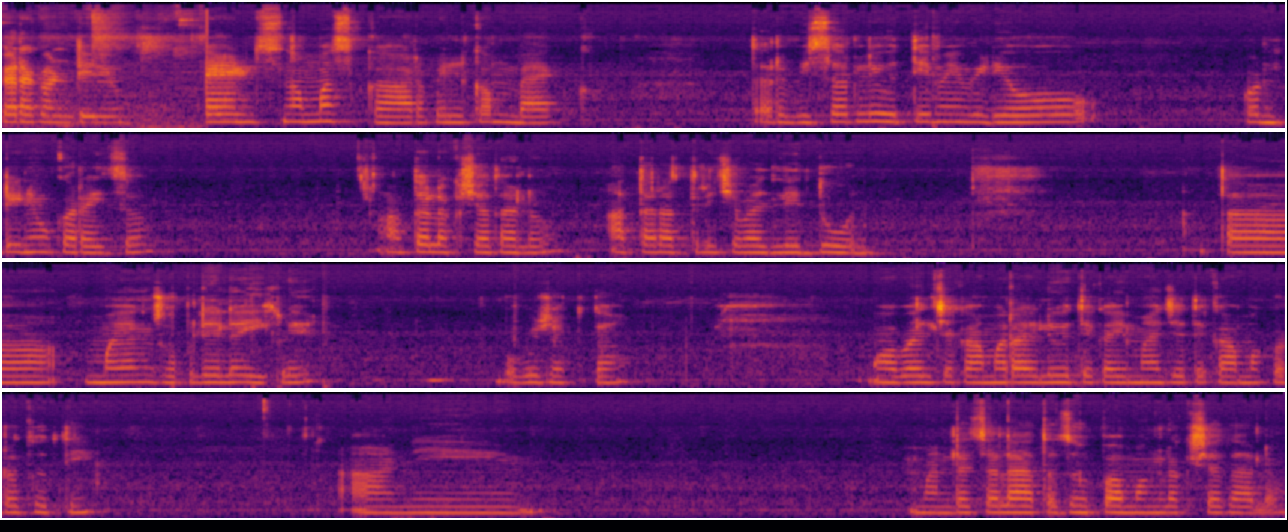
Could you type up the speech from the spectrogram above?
करा कंटिन्यू फ्रेंड्स नमस्कार. वेलकम बॅक तर विसरली होती मी व्हिडिओ कंटिन्यू करायचं. आता लक्षात आलं. आता रात्रीचे वाजले दोन. आता मयंक झोपलेलं आहे इकडे. बघू शकता. मोबाईलचे कामं राहिले होते काही माझे ते कामं करत होती. आणि म्हणलं चला आता झोपा मग लक्षात आलं.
